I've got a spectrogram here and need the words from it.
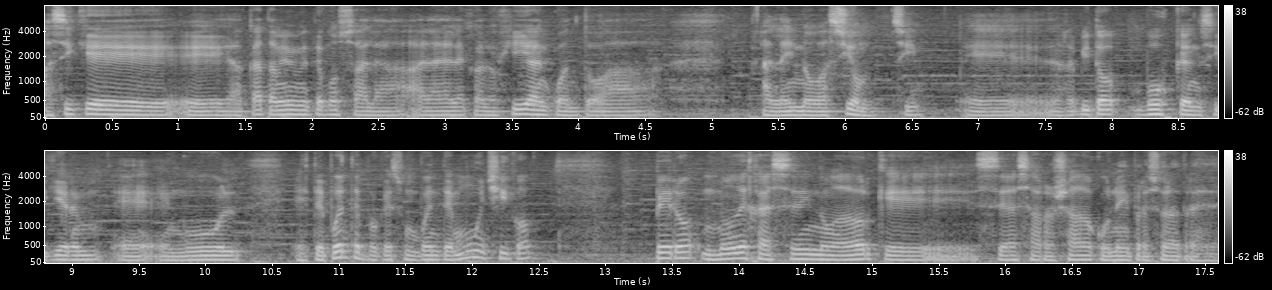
Así que eh, acá también metemos a la, ecología en cuanto a, la innovación. ¿sí? Eh, les repito, busquen si quieren eh, en Google este puente porque es un puente muy chico, pero no deja de ser innovador que sea desarrollado con una impresora 3D.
